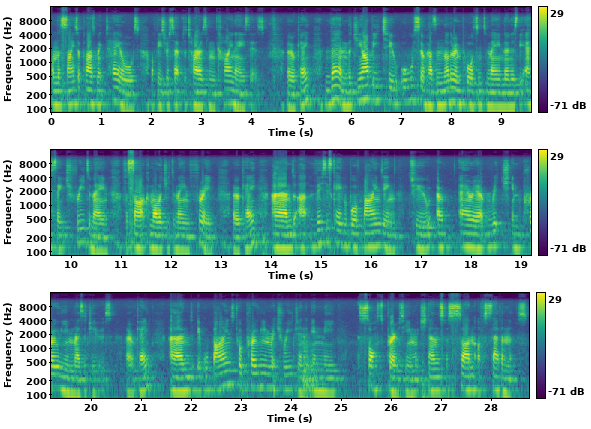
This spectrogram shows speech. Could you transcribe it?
on the cytoplasmic tails of these receptor tyrosine kinases. Okay, then the GRB2 also has another important domain known as the SH3 domain for Src homology domain 3 okay? And uh, this is capable of binding to an area rich in proline residues, okay? And it will bind to a proline-rich region in the SOS protein, which stands for son of sevenless.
